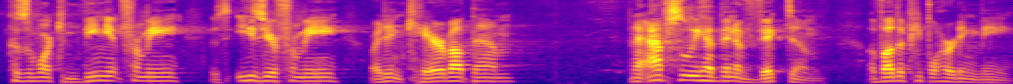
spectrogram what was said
because it was more convenient for me, it was easier for me, or I didn't care about them. And I absolutely have been a victim of other people hurting me,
